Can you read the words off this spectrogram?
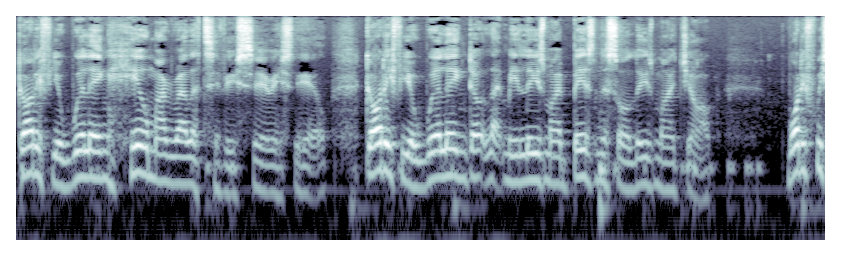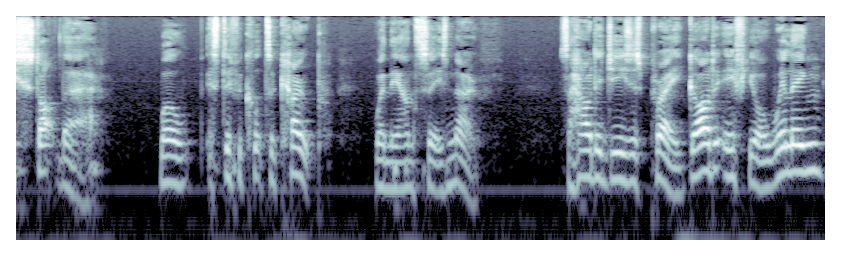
God, if you're willing, heal my relative who's seriously ill. God, if you're willing, don't let me lose my business or lose my job. What if we stop there? Well, it's difficult to cope when the answer is no. So, how did Jesus pray? God, if you're willing,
